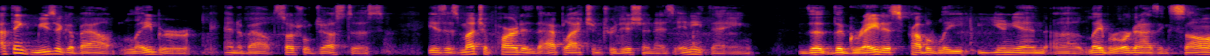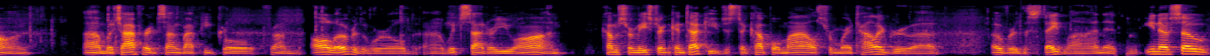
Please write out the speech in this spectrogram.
I think music about labor and about social justice is as much a part of the Appalachian tradition as anything. The the greatest probably union uh, labor organizing song, um, which I've heard sung by people from all over the world. Uh, Which side are you on? Comes from Eastern Kentucky, just a couple miles from where Tyler grew up over the state line and you know so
